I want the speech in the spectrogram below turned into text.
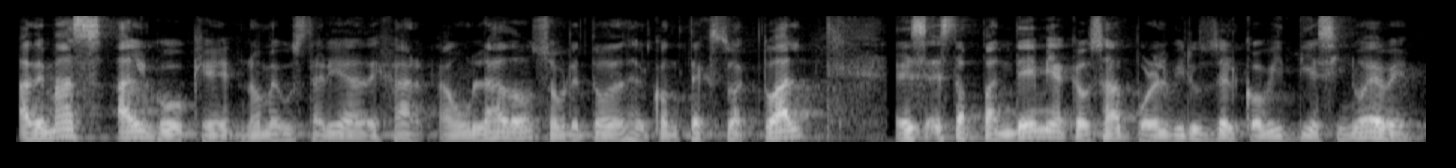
Además, algo que no me gustaría dejar a un lado, sobre todo en el contexto actual, es esta pandemia causada por el virus del COVID-19.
